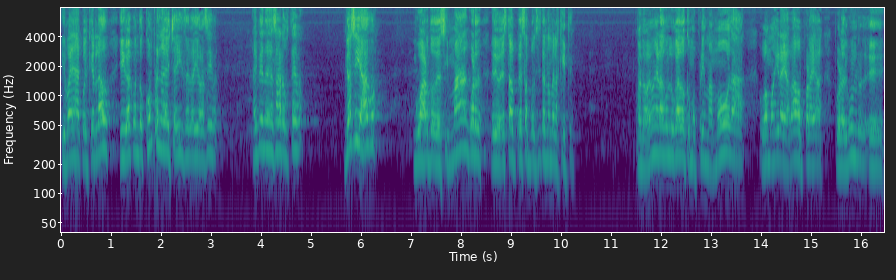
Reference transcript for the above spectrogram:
y vaya a cualquier lado y va cuando compre la leche ahí se la lleva así. Ahí viene de Sara usted va. Yo así hago. Guardo de simán, guardo. Le digo, esta, esas bolsitas no me las quiten. Cuando vamos a ir a algún lugar como Prima Moda, o vamos a ir allá abajo por allá, por algún eh,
